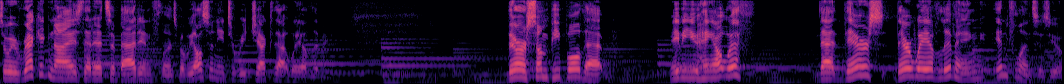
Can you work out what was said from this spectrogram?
So we recognize that it's a bad influence, but we also need to reject that way of living. There are some people that maybe you hang out with that their, their way of living influences you.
